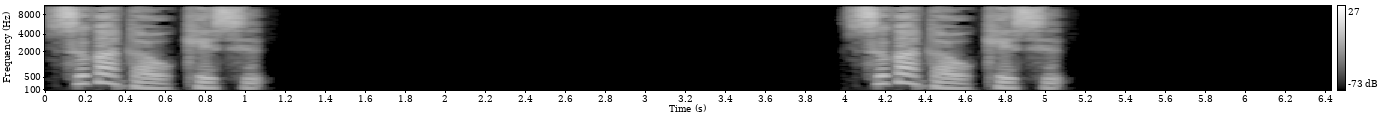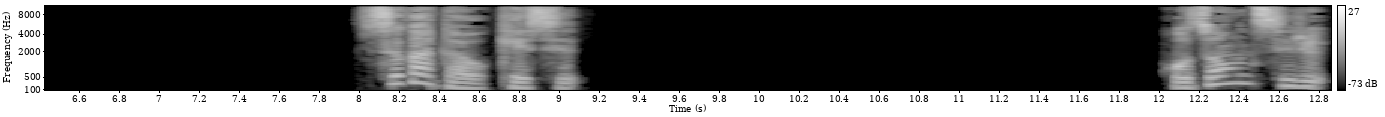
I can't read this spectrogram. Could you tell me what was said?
姿を消す。姿を消す。姿を消す。保存する。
